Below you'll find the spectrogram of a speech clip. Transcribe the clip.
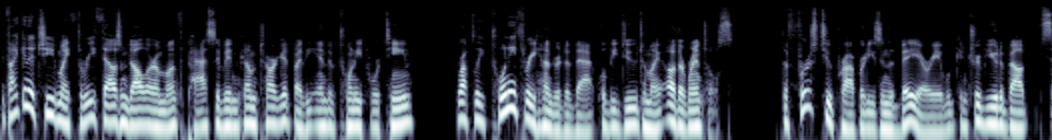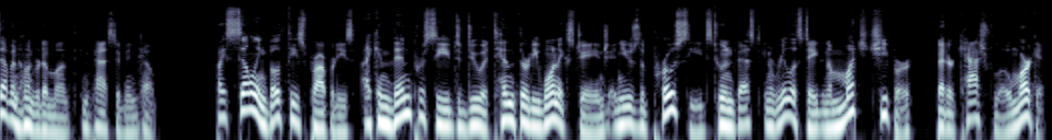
If I can achieve my $3,000 a month passive income target by the end of 2014, roughly 2300 of that will be due to my other rentals. The first two properties in the Bay Area would contribute about 700 a month in passive income. By selling both these properties, I can then proceed to do a 1031 exchange and use the proceeds to invest in real estate in a much cheaper, better cash flow market.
